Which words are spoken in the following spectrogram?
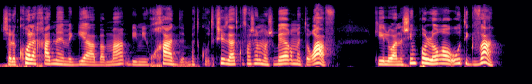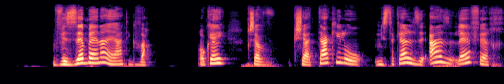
שלכל אחד מהם הגיעה הבמה, במיוחד, בתקופ... תקשיב, זו הייתה תקופה של משבר מטורף. כאילו, אנשים פה לא ראו תקווה. וזה בעיניי היה התקווה, אוקיי? עכשיו, כשאתה כאילו מסתכל על זה אז, להפך,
